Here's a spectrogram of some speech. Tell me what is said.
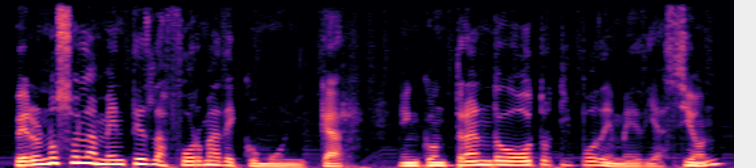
Pero no solamente es la forma de comunicar, encontrando otro tipo de mediación,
